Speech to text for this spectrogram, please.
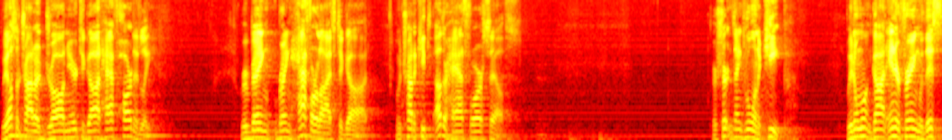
We also try to draw near to God half heartedly. We bring, bring half our lives to God. We try to keep the other half for ourselves. There are certain things we want to keep. We don't want God interfering with this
